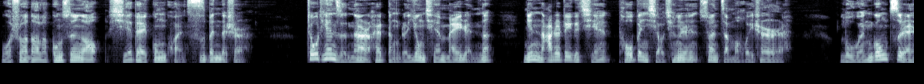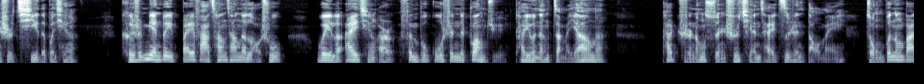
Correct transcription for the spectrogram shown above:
我说到了公孙敖携带公款私奔的事儿，周天子那儿还等着用钱埋人呢。您拿着这个钱投奔小情人，算怎么回事儿啊？鲁文公自然是气得不轻，可是面对白发苍苍的老叔，为了爱情而奋不顾身的壮举，他又能怎么样呢？他只能损失钱财，自认倒霉，总不能把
